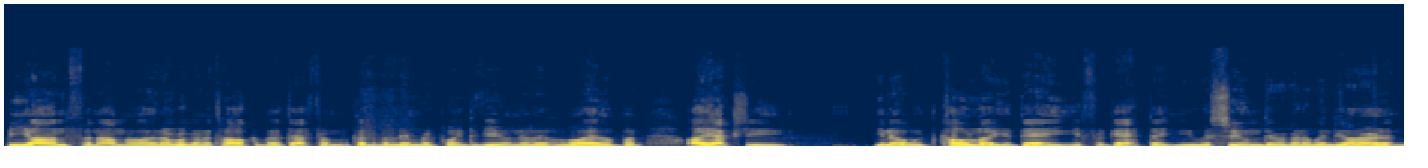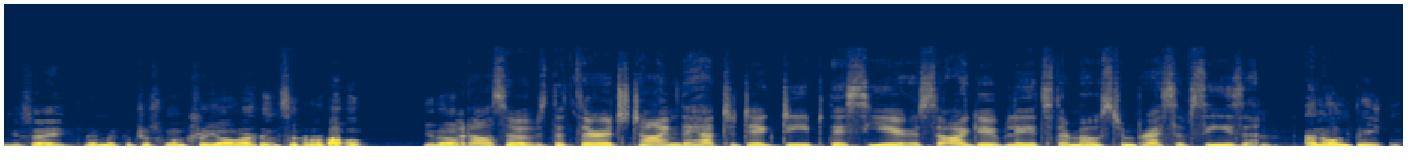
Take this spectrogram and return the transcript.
beyond phenomenal I know we're going to talk about that from kind of a Limerick point of view in a little while but I actually you know, with cold light of day, you forget that you assumed they were going to win the All Ireland. You say Limerick have just won three All Irelands in a row. You know, But also, it was the third time they had to dig deep this year, so arguably it's their most impressive season. and unbeaten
